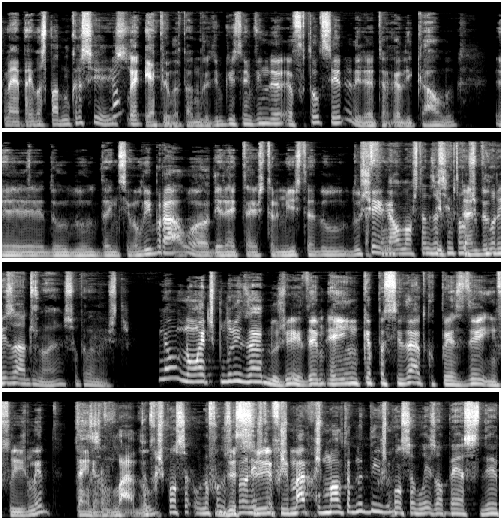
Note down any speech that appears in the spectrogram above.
Também é perigoso para a democracia, isso. Não, é, é perigoso para a democracia, porque isso tem vindo a fortalecer a direita radical eh, do, do, da iniciativa liberal ou a direita extremista do, do Chega. Afinal, não estamos assim e, portanto, tão despolarizados, não é, Sr. Primeiro-Ministro? Não, não é despolarizado. É a incapacidade que o PSD, infelizmente, tem Sim. revelado no fundo, de se afirmar como uma alternativa. Responsabiliza o PSD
